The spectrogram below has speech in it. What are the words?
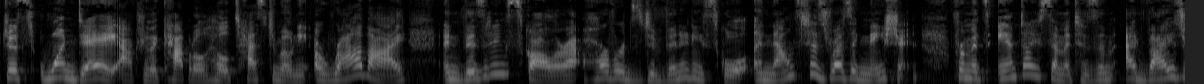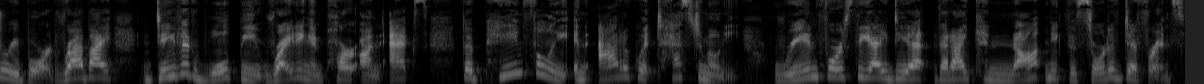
just one day after the Capitol Hill testimony, a rabbi and visiting scholar at Harvard's Divinity School announced his resignation from its anti Semitism advisory board. Rabbi David Wolpe, writing in part on X, the painfully inadequate testimony reinforced the idea that I cannot make the sort of difference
